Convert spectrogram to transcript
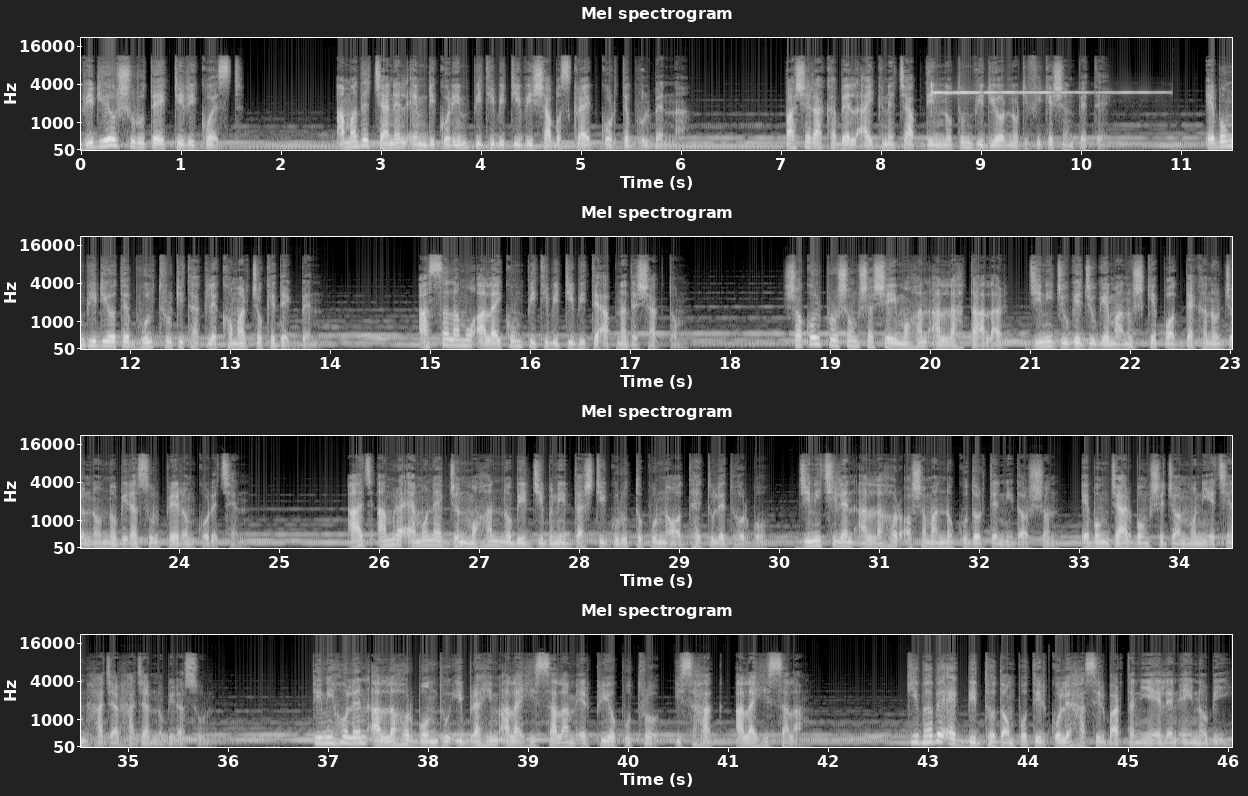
ভিডিওর শুরুতে একটি রিকোয়েস্ট। আমাদের চ্যানেল এমডি করিম পৃথিবী টিভি সাবস্ক্রাইব করতে ভুলবেন না। পাশে রাখা বেল আইকনে চাপ দিন নতুন ভিডিওর নোটিফিকেশন পেতে। এবং ভিডিওতে ভুল ত্রুটি থাকলে ক্ষমার চোখে দেখবেন। আসসালামু আলাইকুম পৃথিবী টিভিতে আপনাদের স্বাগতম। সকল প্রশংসা সেই মহান আল্লাহ তালার যিনি যুগে যুগে মানুষকে পথ দেখানোর জন্য নবিরাসুল প্রেরণ করেছেন। আজ আমরা এমন একজন মহান নবীর জীবনীর দশটি গুরুত্বপূর্ণ অধ্যায় তুলে ধরব, যিনি ছিলেন আল্লাহর অসামান্য কুদরতের নিদর্শন এবং যার বংশে জন্ম নিয়েছেন হাজার হাজার নবিরাসুল। তিনি হলেন আল্লাহর বন্ধু ইব্রাহিম আলাইহিসালাম এর প্রিয় পুত্র ইসাহাক আলাইহিসালাম কীভাবে এক বৃদ্ধ দম্পতির কোলে হাসির বার্তা নিয়ে এলেন এই নবী?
